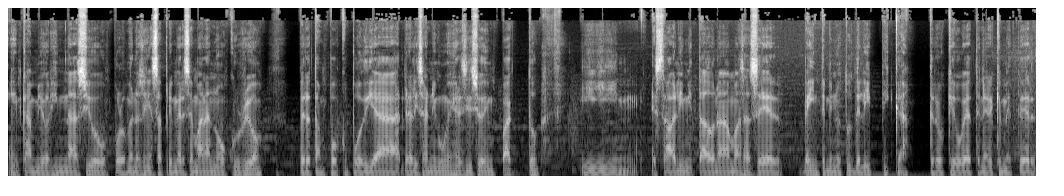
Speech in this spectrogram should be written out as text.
En cambio el gimnasio por lo menos en esa primera semana no ocurrió pero tampoco podía realizar ningún ejercicio de impacto y estaba limitado nada más a hacer 20 minutos de elíptica. Creo que voy a tener que meter,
